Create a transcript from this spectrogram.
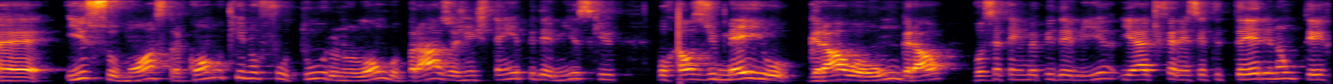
é, isso mostra como que no futuro, no longo prazo, a gente tem epidemias que, por causa de meio grau ou um grau, você tem uma epidemia e é a diferença entre ter e não ter.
